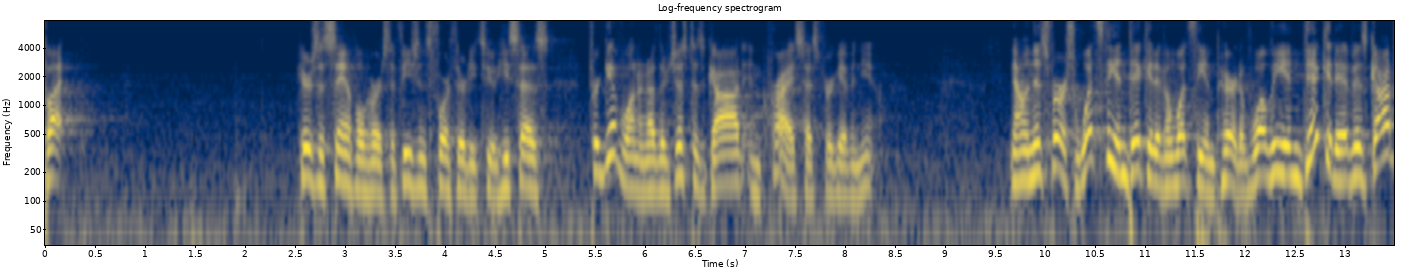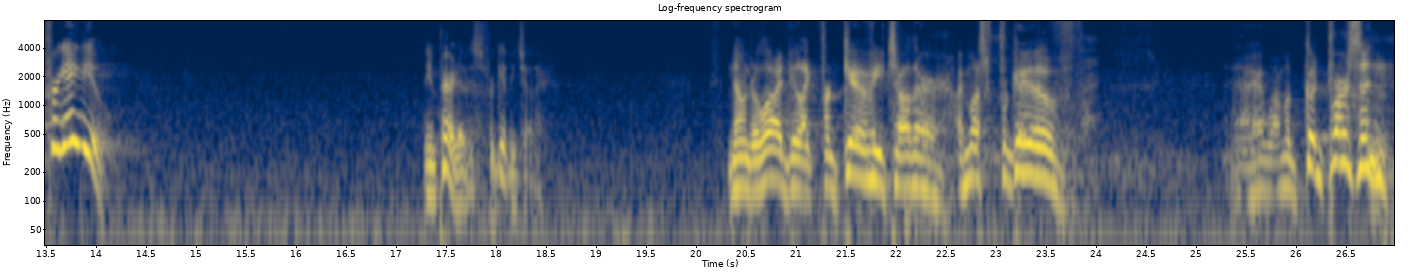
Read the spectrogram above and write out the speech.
But here's a sample verse, Ephesians 4:32. He says, "Forgive one another just as God in Christ has forgiven you." Now, in this verse, what's the indicative and what's the imperative? Well, the indicative is God forgave you. The imperative is forgive each other. Now, under law, I'd be like, forgive each other. I must forgive. I'm a good person.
